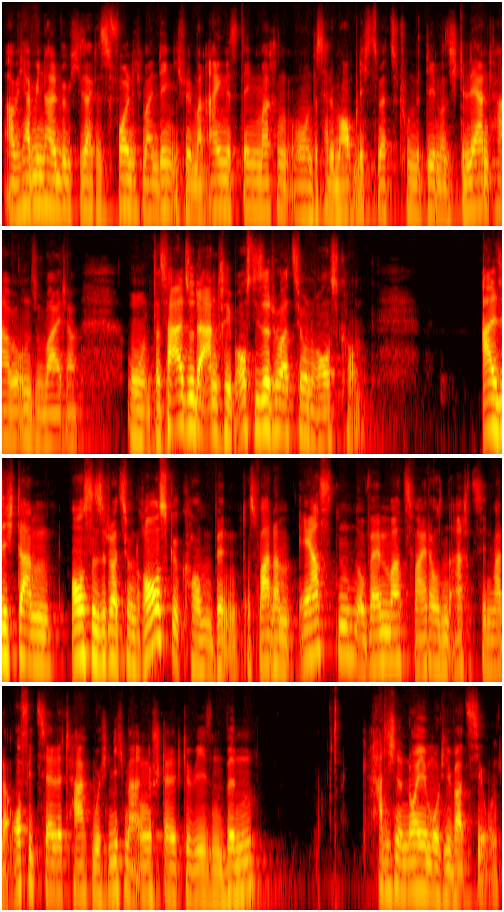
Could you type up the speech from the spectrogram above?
Aber ich habe ihnen halt wirklich gesagt, das ist voll nicht mein Ding. Ich will mein eigenes Ding machen und das hat überhaupt nichts mehr zu tun mit dem, was ich gelernt habe und so weiter. Und das war also der Antrieb, aus dieser Situation rauskommen. Als ich dann aus der Situation rausgekommen bin, das war dann am 1. November 2018, war der offizielle Tag, wo ich nicht mehr angestellt gewesen bin, hatte ich eine neue Motivation.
